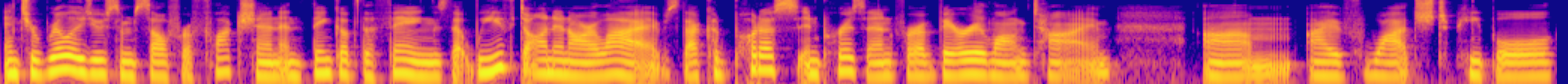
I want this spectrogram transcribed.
and to really do some self reflection and think of the things that we've done in our lives that could put us in prison for a very long time. Um, I've watched people,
